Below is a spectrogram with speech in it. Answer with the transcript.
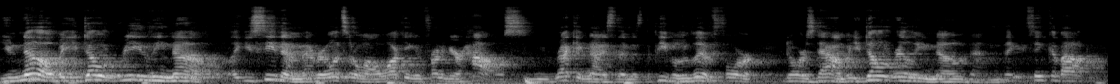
you know, but you don't really know. Like you see them every once in a while walking in front of your house, and you recognize them as the people who live four doors down, but you don't really know them. Think about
